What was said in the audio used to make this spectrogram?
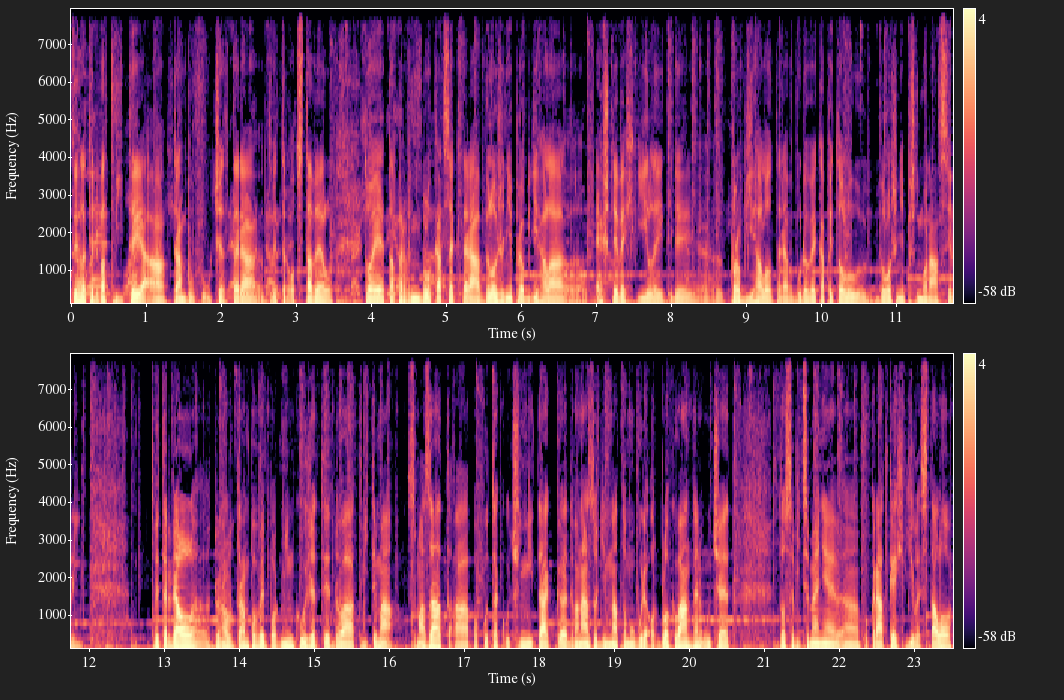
Tyhle ty dva tweety a Trumpův účet teda Twitter odstavil. To je ta první blokace, která vyloženě probíhala eh, ještě ve chvíli, kdy eh, probíhalo teda v budově kapitolu vyloženě přímo násilí. Twitter dal Donaldu Trumpovi podmínku, že ty dva tweety má smazat a pokud tak učiní, tak 12 hodin na tomu bude odblokován ten účet. To se víceméně eh, po krátké chvíli stalo.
